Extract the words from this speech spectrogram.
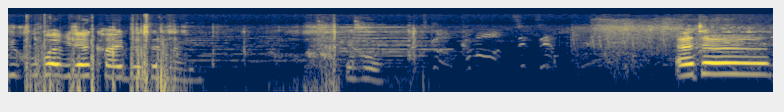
Bir kupa bile kaybedemedim. Yahu. Evet evet.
